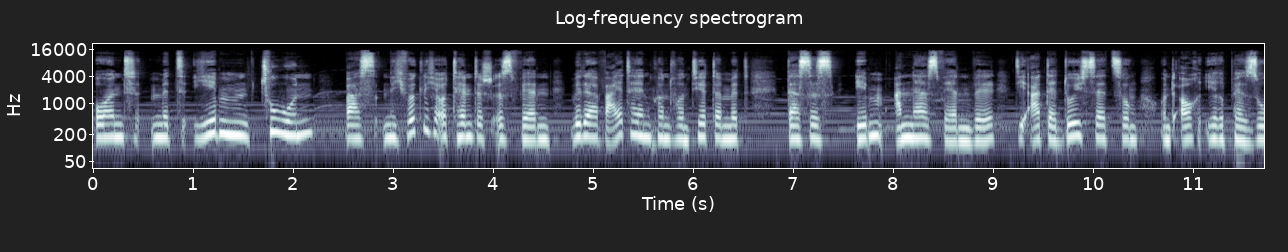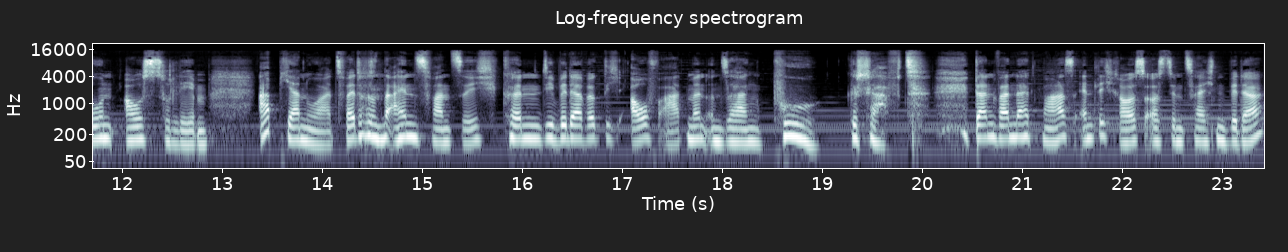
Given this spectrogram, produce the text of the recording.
und mit jedem Tun, was nicht wirklich authentisch ist, werden Widder weiterhin konfrontiert damit, dass es eben anders werden will, die Art der Durchsetzung und auch ihre Person auszuleben. Ab Januar 2021 können die Widder wirklich aufatmen und sagen, puh, geschafft. Dann wandert Mars endlich raus aus dem Zeichen Widder.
